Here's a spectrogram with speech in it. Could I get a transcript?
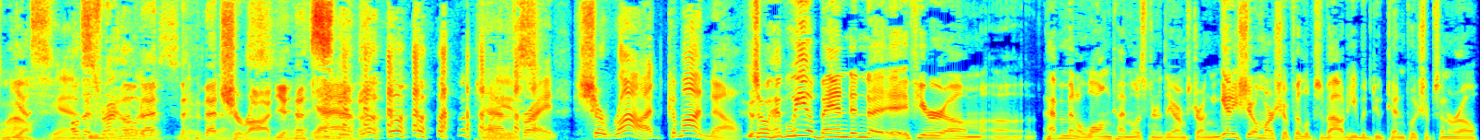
wow. Yes. yes. Oh, that's right. Oh, that's that's charade. Yes. Yeah. yeah, that's right. Charade? Come on now. So have we abandoned, uh, if you're, um, uh, haven't been a long time listener to the Armstrong and Getty show, Marshall Phillips vowed he would do 10 push-ups in a row.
